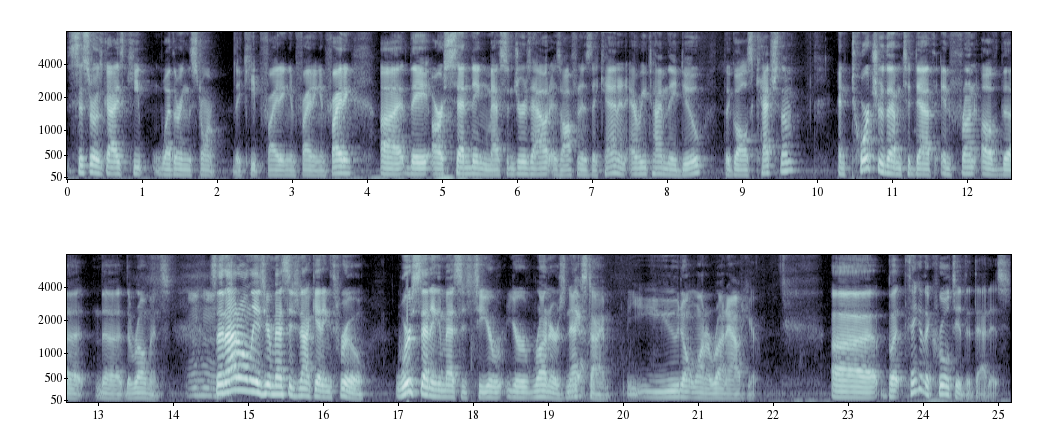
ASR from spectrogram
Cicero's guys keep weathering the storm. They keep fighting and fighting and fighting. Uh, they are sending messengers out as often as they can, and every time they do, the Gauls catch them and torture them to death in front of the the, the Romans. So not only is your message not getting through, we're sending a message to your your runners next Yeah. time. You don't want to run out here. Uh, but think of the cruelty that that is.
